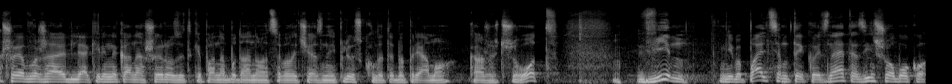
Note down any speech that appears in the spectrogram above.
Що я вважаю для керівника нашої розвідки пана Буданова, це величезний плюс, коли тебе прямо кажуть, що от він ніби пальцем тикають. Знаєте, з іншого боку,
